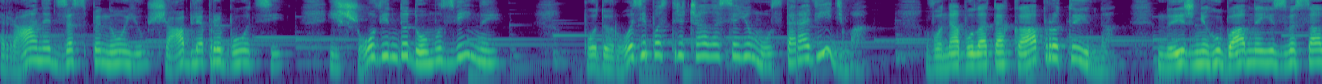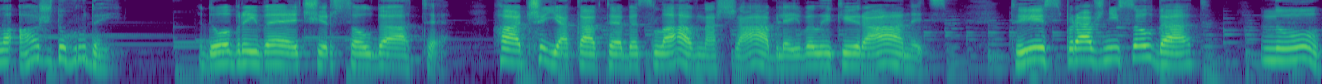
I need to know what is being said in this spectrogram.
Ранець за спиною, шабля при боці. Ішов він додому з війни. По дорозі пострічалася йому стара відьма. Вона була така противна, нижня губа в неї звисала аж до грудей. Добрий вечір, солдате. А чи яка в тебе славна шабля і великий ранець? Ти справжній солдат. Ну,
